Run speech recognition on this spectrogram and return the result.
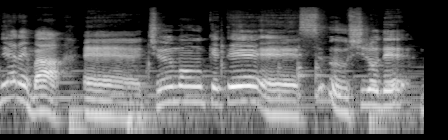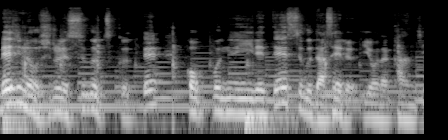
であれば、えー、注文を受けて、えー、すぐ後ろで、レジの後ろですぐ作って、コップに入れてすぐ出せるような感じ。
